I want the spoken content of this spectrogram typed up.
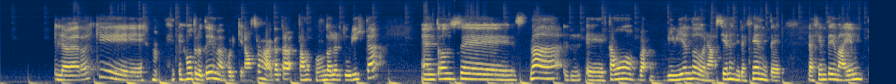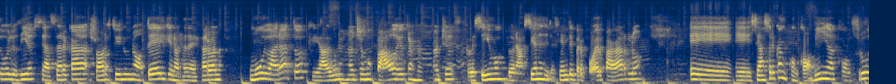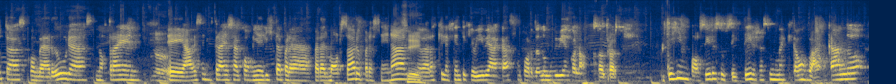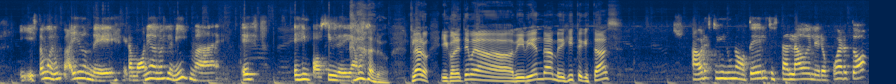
La verdad es que es otro tema, porque nosotros acá estamos con un dólar turista, entonces, nada, eh, estamos viviendo donaciones de la gente. La gente de Miami todos los días se acerca, yo ahora estoy en un hotel que nos lo dejaron muy barato, que algunas noches hemos pagado y otras noches recibimos donaciones de la gente para poder pagarlo. Eh, eh, se acercan con comida, con frutas, con verduras, nos traen, eh, a veces nos traen ya comida lista para, para almorzar o para cenar. Sí. La verdad es que la gente que vive acá se está portando muy bien con nosotros, porque es imposible subsistir, ya hace un mes que estamos bancando y estamos en un país donde la moneda no es la misma, es, es imposible, digamos. claro, claro. Y con el tema vivienda, me dijiste que estás Ahora estoy en un hotel que está al lado del aeropuerto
